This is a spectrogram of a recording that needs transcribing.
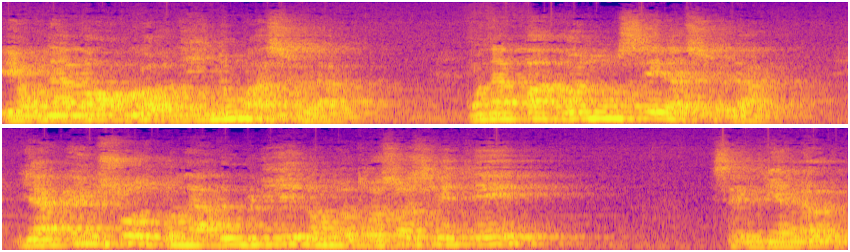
Et on n'a pas encore dit non à cela. On n'a pas renoncé à cela. Il y a une chose qu'on a oubliée dans notre société, c'est le dialogue.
